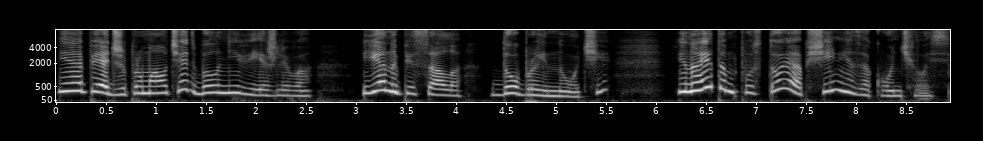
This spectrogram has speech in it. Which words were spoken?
И опять же промолчать было невежливо. Я написала «доброй ночи», и на этом пустое общение закончилось.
